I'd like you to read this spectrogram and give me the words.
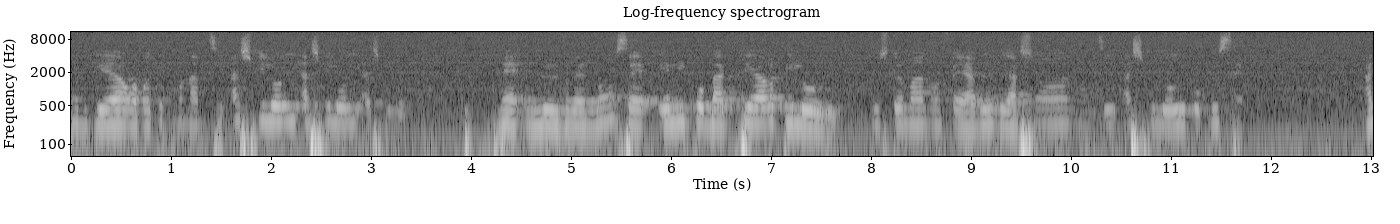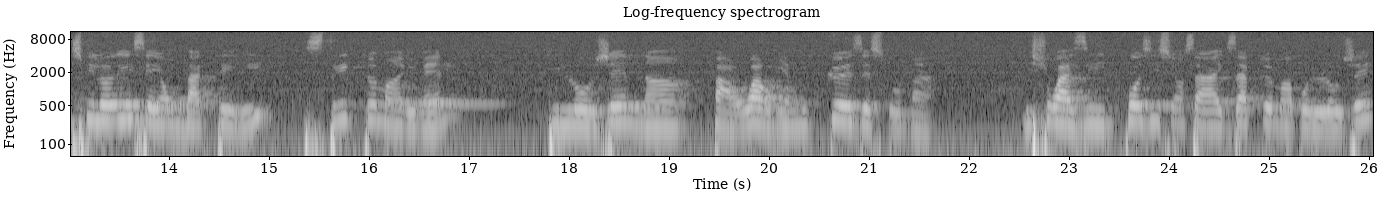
vulgaire, après tout le monde a dit H. pylori, H. pylori, H. pylori. Mais le vrai nom, c'est Helicobacter pylori. Justement, nous faisons abréviation, nous dit H. pylori pour plus simple. H. pylori, c'est une bactérie strictement humaine qui loge dans paroi ou bien muqueuse estomac il choisit position ça exactement pour le loger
